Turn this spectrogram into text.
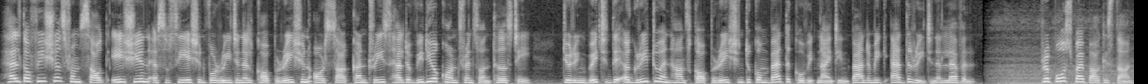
Health officials from South Asian Association for Regional Cooperation or SARC countries held a video conference on Thursday during which they agreed to enhance cooperation to combat the COVID 19 pandemic at the regional level. Proposed by Pakistan,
